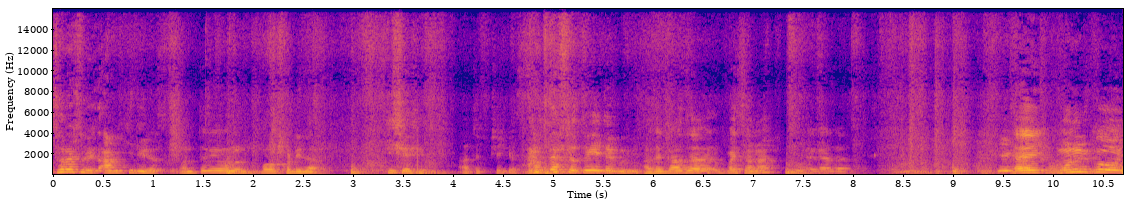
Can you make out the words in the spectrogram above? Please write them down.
সরাসরি আমি কিনি রাস্তা মানে তুমি হলো বড় খটিদার কিসে আচ্ছা ঠিক আছে। তুই এটা করি। আচ্ছা গাজা পাইছো না? গাঁজা এই মনির কই?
